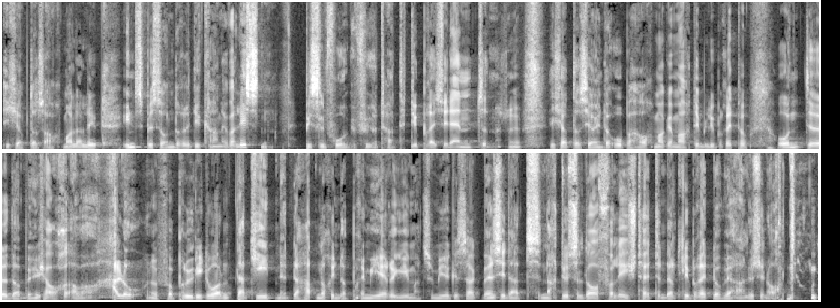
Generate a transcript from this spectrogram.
ich habe das auch mal erlebt, insbesondere die Karnevalisten bisschen vorgeführt hat. Die Präsidenten. Ne? Ich habe das ja in der Oper auch mal gemacht im Libretto und äh, da bin ich auch, aber hallo, ne, verprügelt worden. Das geht nicht. Da hat noch in der Premiere jemand zu mir gesagt, wenn Sie das nach Düsseldorf verlegt hätten, das Libretto wäre alles in Ordnung.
